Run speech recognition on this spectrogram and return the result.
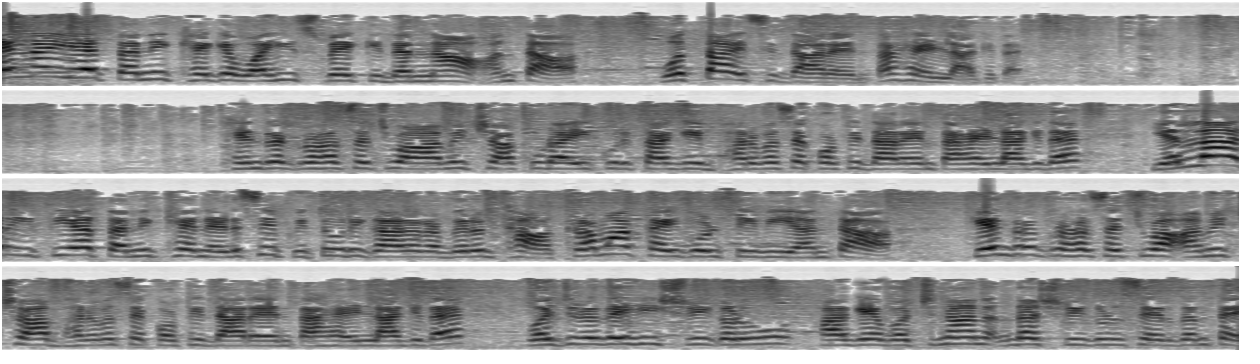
ಎನ್ಐಎ ತನಿಖೆಗೆ ವಹಿಸಬೇಕಿದನ್ನ ಅಂತ ಒತ್ತಾಯಿಸಿದ್ದಾರೆ ಅಂತ ಹೇಳಲಾಗಿದೆ. ಕೇಂದ್ರ ಗೃಹ ಸಚಿವ ಅಮಿತ್ ಶಾ ಕೂಡ ಈ ಕುರಿತಾಗಿ ಭರವಸೆ ಕೊಟ್ಟಿದ್ದಾರೆ ಅಂತ ಹೇಳಲಾಗಿದೆ. ಎಲ್ಲಾ ರೀತಿಯ ತನಿಖೆ ನಡೆಸಿ ಪಿತೂರಿಗಾರರ ವಿರುದ್ಧ ಕ್ರಮ ಕೈಗೊಳ್ತೀವಿ ಅಂತ ಕೇಂದ್ರ ಗೃಹ ಸಚಿವ ಅಮಿತ್ ಶಾ ಭರವಸೆ ಕೊಟ್ಟಿದ್ದಾರೆ ಅಂತ ಹೇಳಲಾಗಿದೆ. ವಜ್ರದೇಹಿ ಶ್ರೀಗಳು ಹಾಗೆ ವಚನಾನಂದ ಶ್ರೀಗಳು ಸೇರಿದಂತೆ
